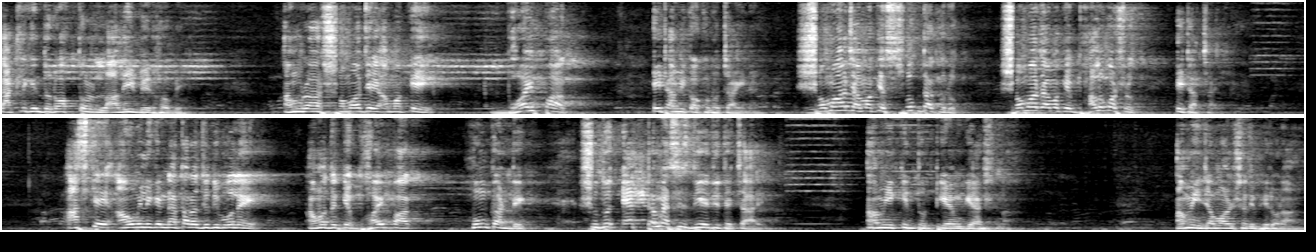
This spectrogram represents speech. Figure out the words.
কাটলে কিন্তু রক্ত লালই বের হবে। আমরা সমাজে আমাকে ভয় পাক, এটা আমি কখনো চাই না। সমাজ আমাকে শ্রদ্ধা করুক, সমাজ আমাকে ভালোবাসুক, এটা চাই। আজকে আওয়ামী লীগের নেতারা যদি বলে, আমাদেরকে ভয় পাক, হুঙ্কার দিক, শুধু একটা মেসেজ দিয়ে দিতে চাই, আমি কিন্তু টিএম গ্যাস না। আমি জামাল শরীফ হিরো না।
